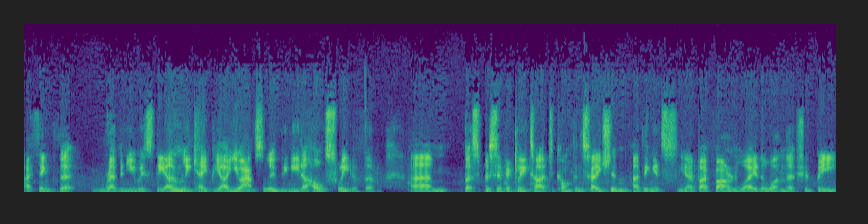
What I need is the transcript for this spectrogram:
I think that revenue is the only KPI. You absolutely need a whole suite of them. Um, but specifically tied to compensation, I think it's you know by far and away the one that should be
